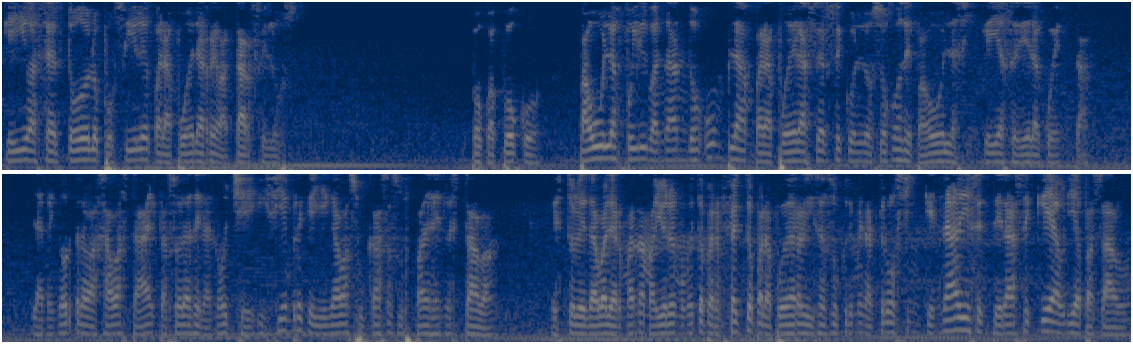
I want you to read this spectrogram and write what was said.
que iba a hacer todo lo posible para poder arrebatárselos. Poco a poco, Paula fue hilvanando un plan para poder hacerse con los ojos de Paola sin que ella se diera cuenta. La menor trabajaba hasta altas horas de la noche y siempre que llegaba a su casa sus padres no estaban. Esto le daba a la hermana mayor el momento perfecto para poder realizar su crimen atroz sin que nadie se enterase qué habría pasado.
